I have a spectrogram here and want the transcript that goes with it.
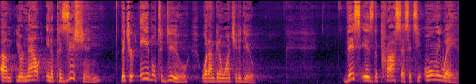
um, you're now in a position that you're able to do what I'm going to want you to do. This is the process. It's the only way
